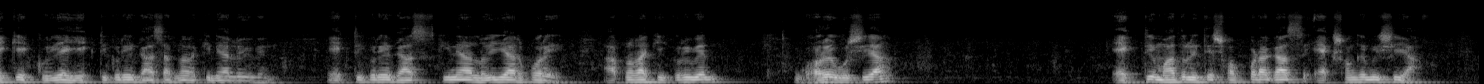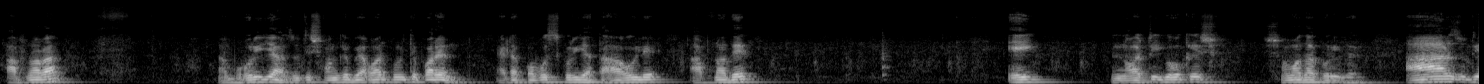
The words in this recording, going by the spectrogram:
এক এক করিয়া একটি করে গাছ আপনারা কিনিয়া লইবেন। একটি করে গাছ কিনা লইয়ার পরে আপনারা কি করিবেন? ঘরে বসিয়া একটি মাদুলিতে সবকটা গাছ একসঙ্গে মিশিয়া আপনারা ভরিয়া যদি সঙ্গে ব্যবহার করিতে পারেন, একটা কবচ করিয়া তাহা হইলে আপনাদের এই নয়টি গ্রহকে সমাধা করিবেন। আর যদি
